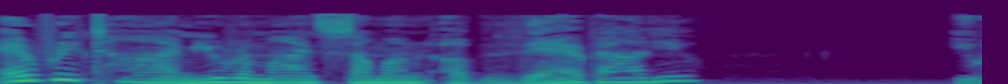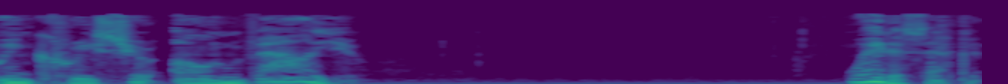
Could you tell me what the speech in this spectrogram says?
every time you remind someone of their value, you increase your own value. Wait a second.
